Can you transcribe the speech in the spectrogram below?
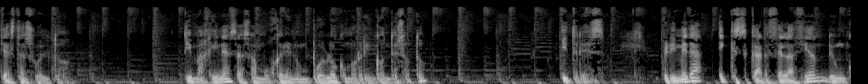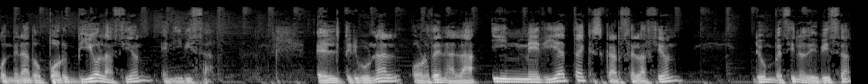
Ya está suelto. ¿Te imaginas a esa mujer en un pueblo como Rincón de Soto? Y tres, primera excarcelación de un condenado por violación en Ibiza. El tribunal ordena la inmediata excarcelación de un vecino de Ibiza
